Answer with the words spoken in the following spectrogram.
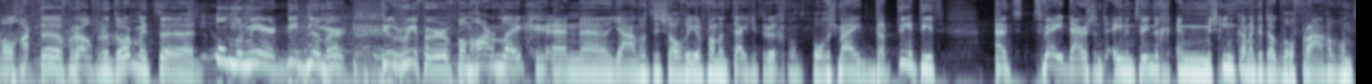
wel hard eh, veroverend hoor. Met eh, onder meer dit nummer. The River van Harlem Lake. En eh, ja, dat is alweer van een tijdje terug. Want volgens mij dateert dit uit 2021. En misschien kan ik het ook wel vragen. Want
